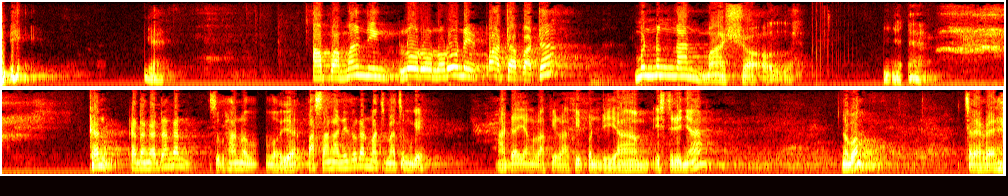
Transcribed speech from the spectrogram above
nih. Ya apa maning loro-lorone pada-pada menengan Masya Allah. Ya. Kan kadang-kadang kan subhanallah ya, pasangan itu kan macam-macam ge. Ada yang laki-laki pendiam, istrinya apa? Cerewet.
